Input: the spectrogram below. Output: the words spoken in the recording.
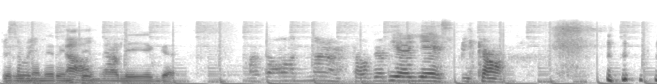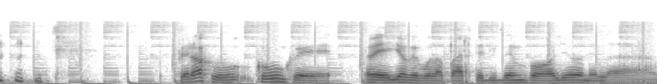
per rimanere in no, tema no. Lega. Madonna, stavo per dire Jespica. Però com- comunque, vabbè, io avevo la parte di Benvolio nella,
